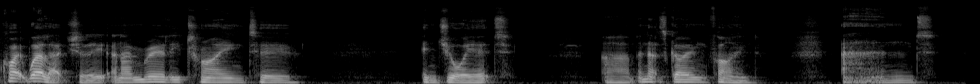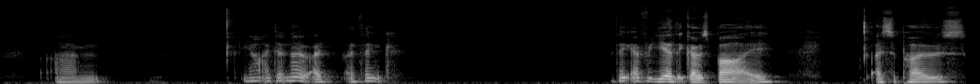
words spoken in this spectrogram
quite well actually, and I'm really trying to enjoy it, um, and that's going fine. And um, yeah, I don't know. I I think I think every year that goes by, I suppose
